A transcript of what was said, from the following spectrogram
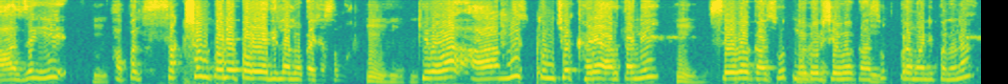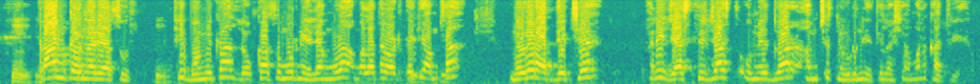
आजही. आपण सक्षमपणे पर्याय दिला लोकांच्या समोर. हम्म, हम्म, की बाबा आम्हीच तुमचे खऱ्या अर्थाने हम्म. सेवक असूत नगरसेवक असूत प्रामाणिकपणानं हम्म. काम करणारे असूत. हम्म. ही भूमिका लोकांसमोर नेल्यामुळं आम्हाला तर वाटतं की आमचा नगर अध्यक्ष आणि जास्तीत जास्त उमेदवार आमचेच निवडून येतील अशी आम्हाला खात्री आहे.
